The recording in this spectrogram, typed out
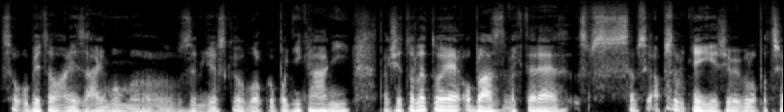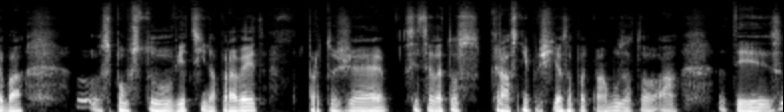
jsou obětovány zájmům zemědělského velkopodnikání. Takže tohle je oblast, ve které jsem si absolutně jist, že by bylo potřeba spoustu věcí napravit protože sice letos krásně prší a zaplať mámu za to a ty eh,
